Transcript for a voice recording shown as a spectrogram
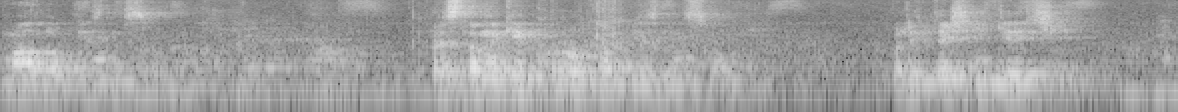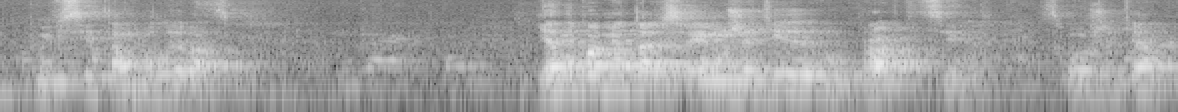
малого бізнесу, представники крупного бізнесу, політичні діячі. Ми всі там були разом. Я не пам'ятаю в своєму житті, у практиці свого життя,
